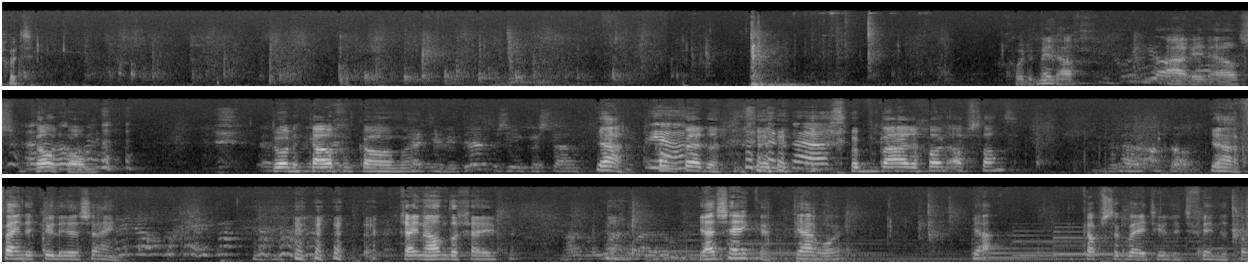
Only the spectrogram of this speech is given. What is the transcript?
Goed. Goedemiddag, Arie en Els. Welkom. Door de kou gekomen. Dat je weer druk zie ik er staan. Ja, kom Ja. verder. Dag. We bewaren gewoon afstand. We zijn afstand. Ja, fijn dat jullie er zijn. Geen handen geven. Moeten maar doen. Jazeker, ja hoor. Ja, de kapstok weten jullie te vinden toch?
